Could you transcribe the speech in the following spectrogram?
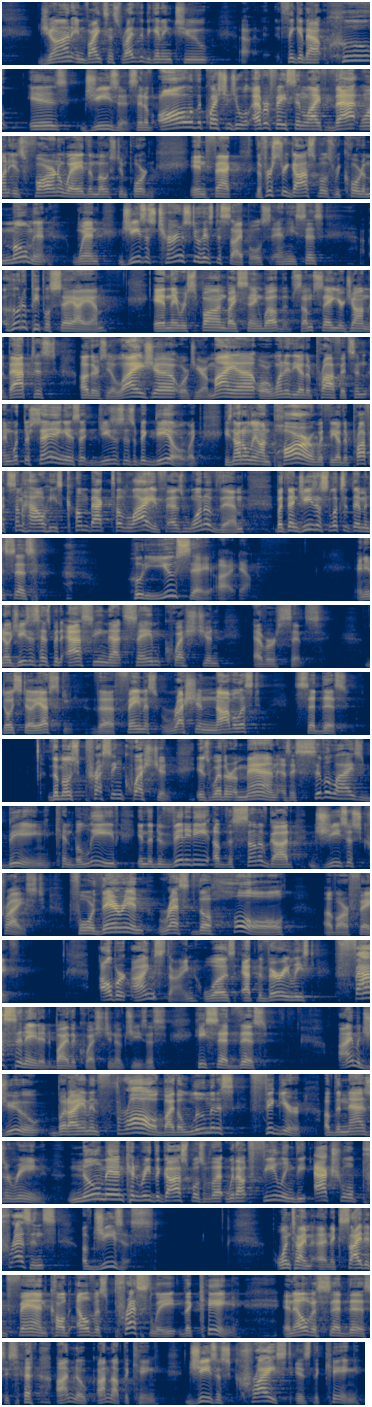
John invites us right at the beginning to uh, think about who is Jesus. And of all of the questions you will ever face in life, that one is far and away the most important. In fact, the first three Gospels record a moment when Jesus turns to his disciples and he says, who do people say I am? And they respond by saying, Well, some say you're John the Baptist, others Elijah or Jeremiah or one of the other prophets. And, and what they're saying is that Jesus is a big deal. Like, he's not only on par with the other prophets, somehow he's come back to life as one of them. But then Jesus looks at them and says, Who do you say I am? And you know, Jesus has been asking that same question ever since. Dostoevsky, the famous Russian novelist, said this The most pressing question is whether a man, as a civilized being, can believe in the divinity of the Son of God, Jesus Christ, for therein rests the whole of our faith. Albert Einstein was, at the very least, fascinated by the question of Jesus. He said this I'm a Jew, but I am enthralled by the luminous figure of the Nazarene. No man can read the Gospels without feeling the actual presence of Jesus. One time, an excited fan called Elvis Presley the king. And Elvis said this He said, I'm, no, I'm not the king. Jesus Christ is the king.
